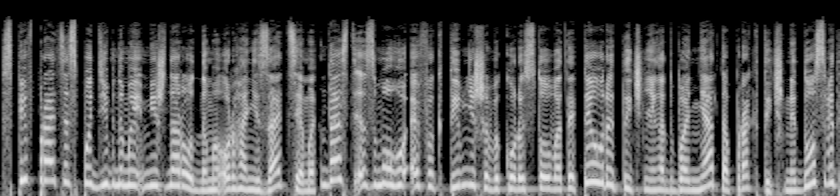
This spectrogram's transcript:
Співпраця з подібними міжнародними організаціями дасть змогу ефективніше використовувати теоретичні надбання та практичний досвід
